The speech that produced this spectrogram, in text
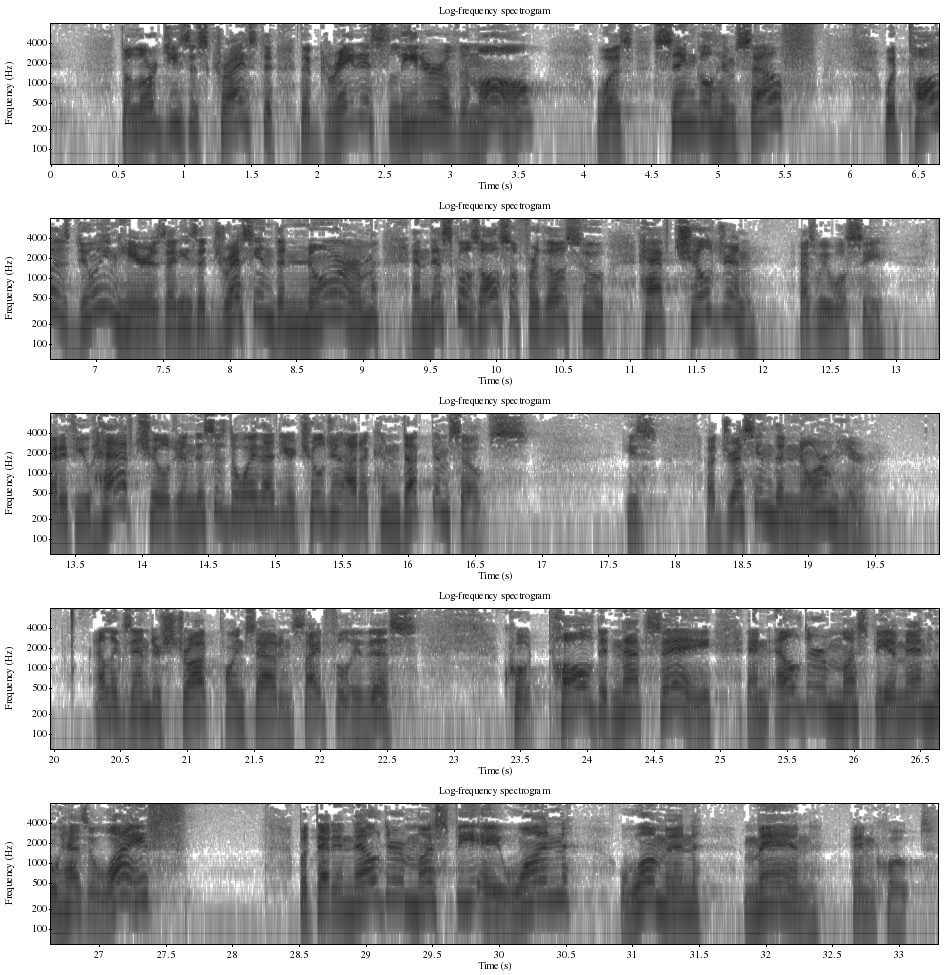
The Lord Jesus Christ, the greatest leader of them all, was single himself. What Paul is doing here is that he's addressing the norm, and this goes also for those who have children, as we will see. That if you have children, this is the way that your children ought to conduct themselves. He's addressing the norm here. Alexander Strauch points out insightfully this quote, Paul did not say an elder must be a man who has a wife, but that an elder must be a one woman man, end quote.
